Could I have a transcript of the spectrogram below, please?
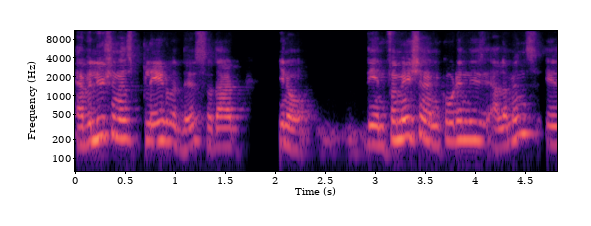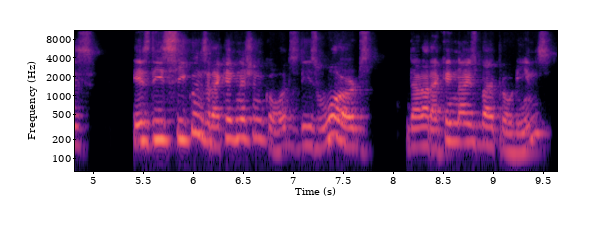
evolution has played with this so that you know the information encoded in these elements is is these sequence recognition codes these words that are recognized by proteins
